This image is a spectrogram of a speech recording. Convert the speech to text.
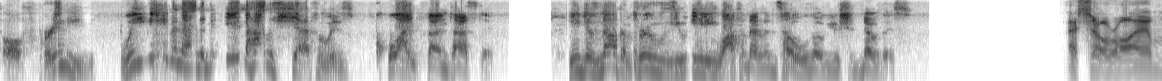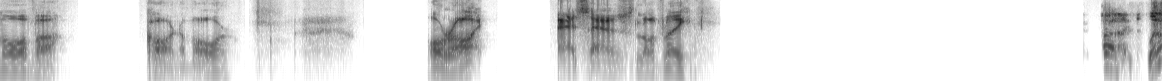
for free. We even have an in-house chef who is quite fantastic. He does not approve of you eating watermelons whole, though. You should know this. That's alright, I'm more of a carnivore. Alright. That sounds lovely. Perfect. Well,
